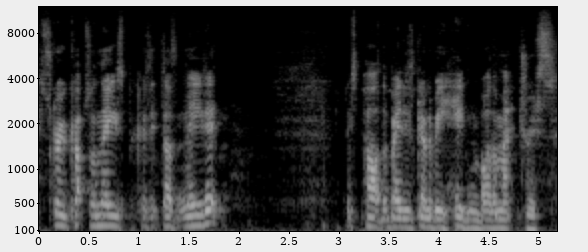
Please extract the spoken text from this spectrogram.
screw cups on these because it doesn't need it. This part of the bed is going to be hidden by the mattress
